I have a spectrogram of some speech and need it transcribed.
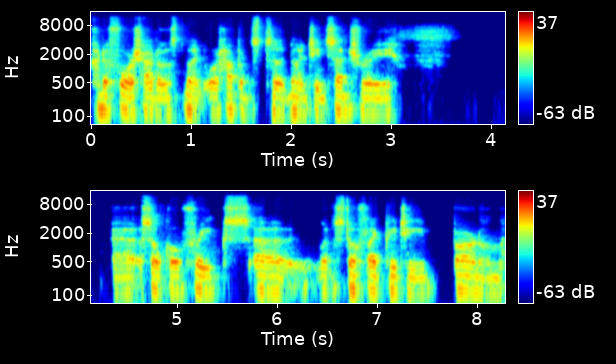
kind of foreshadows what happens to 19th century uh, so-called freaks uh, with stuff like P.T. Barnum.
